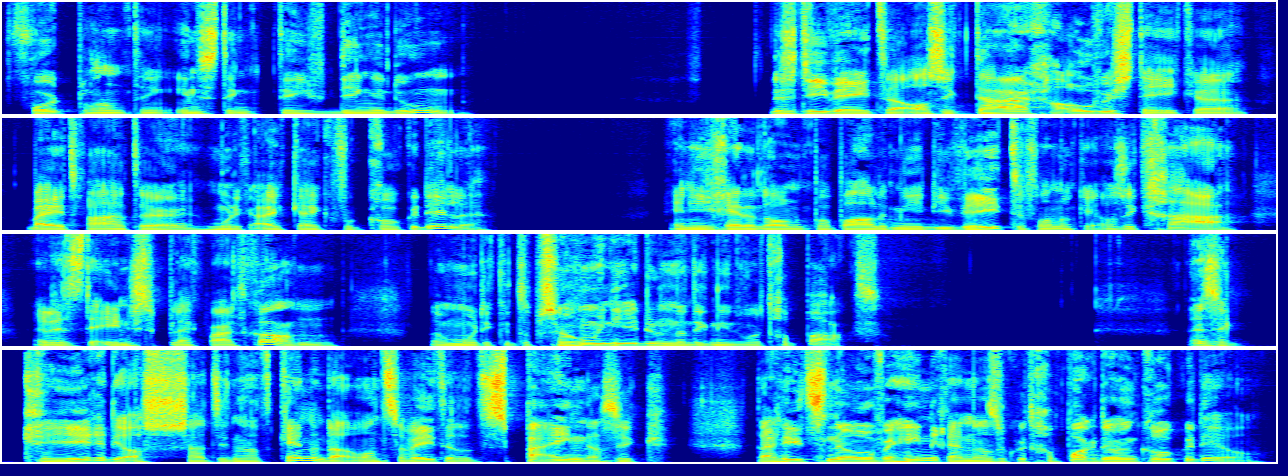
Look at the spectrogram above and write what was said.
voortplanting, instinctief dingen doen. Dus die weten, als ik daar ga oversteken bij het water, moet ik uitkijken voor krokodillen. En die rennen dan op een bepaalde manier, die weten van, oké, als ik ga, en dit is de enige plek waar het kan, dan moet ik het op zo'n manier doen dat ik niet word gepakt. En ze creëren die associatie en dat kennen dan, want ze weten dat het is pijn als ik daar niet snel overheen ren als ik word gepakt door een krokodil.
